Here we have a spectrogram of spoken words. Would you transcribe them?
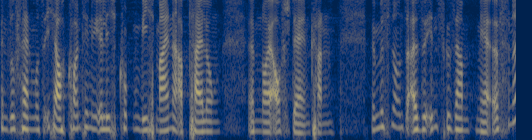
Insofern muss ich auch kontinuierlich gucken, wie ich meine Abteilung ähm, neu aufstellen kann. Wir müssen uns also insgesamt mehr öffnen.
